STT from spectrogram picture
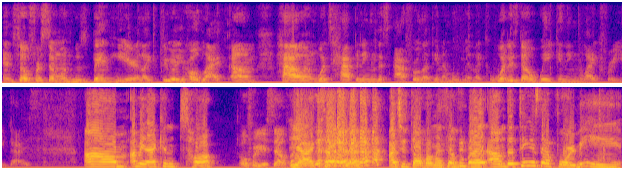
And so for someone who's been here like through your whole life, um, how and what's happening in this Afro Latina movement? Like, what is the awakening like for you guys? Um, I mean, I can talk Oh, for yourself. I yeah guess. exactly i should talk about myself but um the thing is that for me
